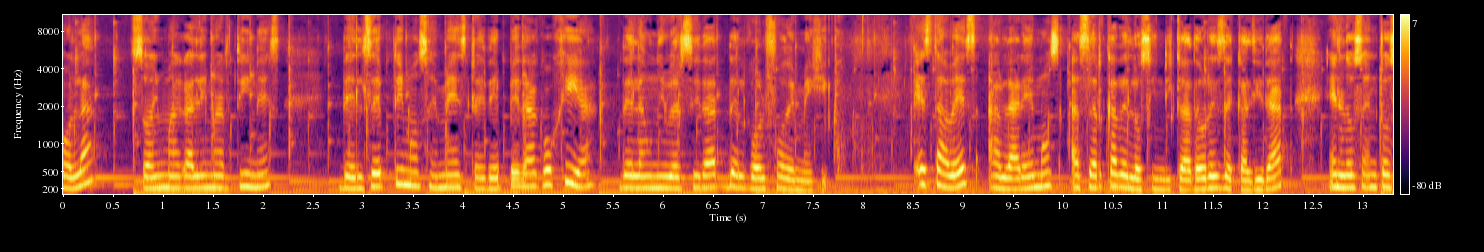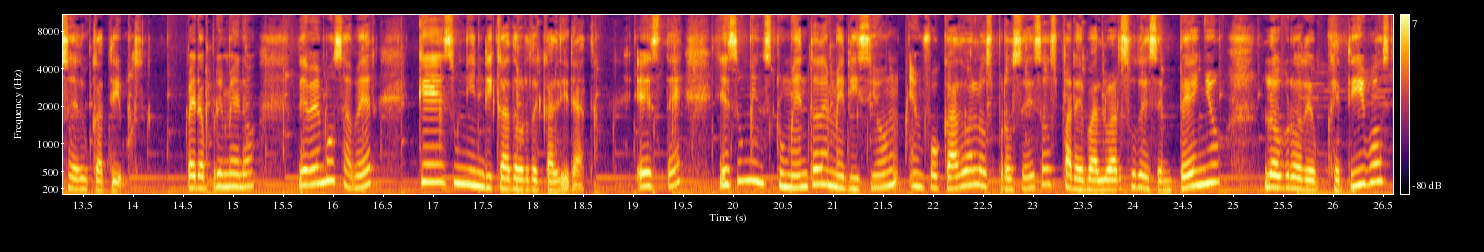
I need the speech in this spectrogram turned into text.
Hola, soy Magali Martínez del séptimo semestre de Pedagogía de la Universidad del Golfo de México. Esta vez hablaremos acerca de los indicadores de calidad en los centros educativos. Pero primero debemos saber qué es un indicador de calidad. Este es un instrumento de medición enfocado a los procesos para evaluar su desempeño, logro de objetivos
